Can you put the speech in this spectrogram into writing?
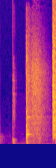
you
